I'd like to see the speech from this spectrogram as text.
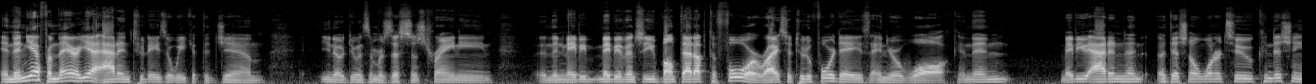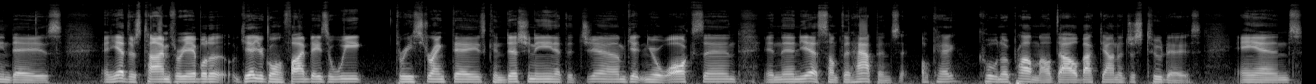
And then yeah, from there, yeah, add in two days a week at the gym, you know, doing some resistance training, and then maybe maybe eventually you bump that up to four, right? So two to four days and your walk, and then maybe you add in an additional one or two conditioning days. And yeah, there's times where you're able to yeah, you're going five days a week, three strength days, conditioning at the gym, getting your walks in, and then yeah, something happens. Okay, cool, no problem. I'll dial back down to just two days, and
